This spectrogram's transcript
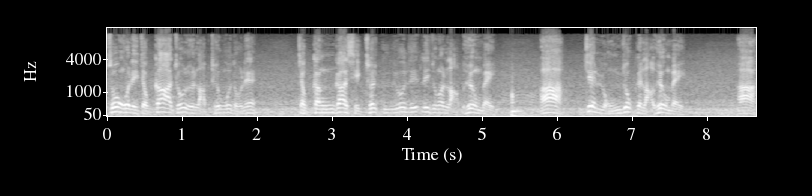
所以我哋就加咗去腊肠嗰度咧， 就更加食出佢嗰啲呢种嘅蜡香味，啊，即系浓郁嘅蜡香味，啊，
